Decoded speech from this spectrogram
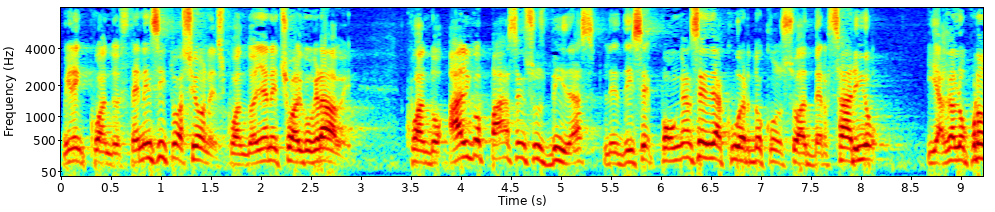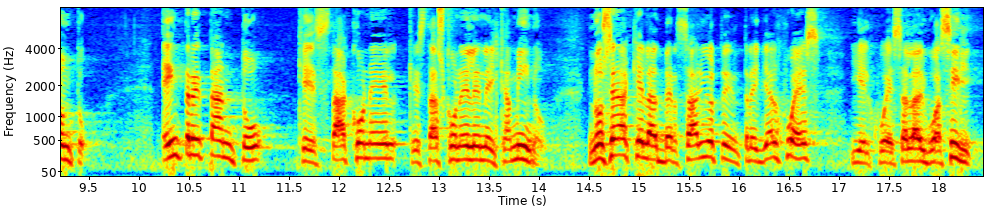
Miren, cuando estén en situaciones, cuando hayan hecho algo grave, cuando algo pasa en sus vidas, les dice, pónganse de acuerdo con su adversario y hágalo pronto. Entre tanto, que está con él, que estás con él en el camino. No sea que el adversario te entregue al juez y el juez al alguacil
